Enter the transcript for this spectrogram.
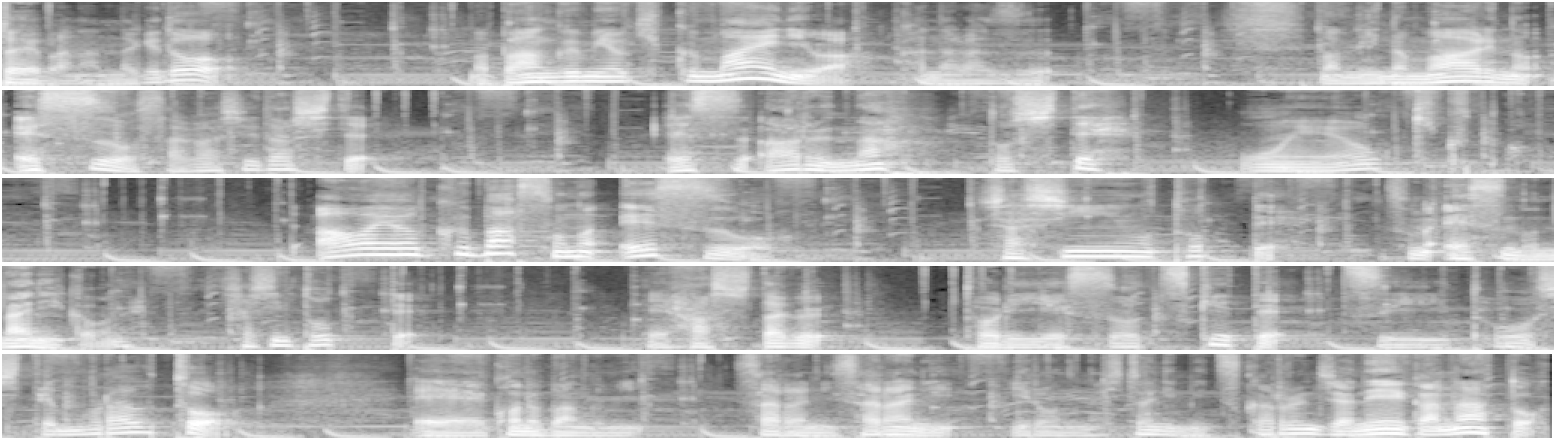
例えばなんだけど、まあ、番組を聞く前には必ず、まあ、みんな周りの S を探し出して S あるなとしてオンエアを聞くと。あわよくばその S を写真を撮ってその S の何かをね写真撮って、えハッシュタグト鳥 S をつけてツイートをしてもらうと、えーこの番組さらにさらにいろんな人に見つかるんじゃねえかなと。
